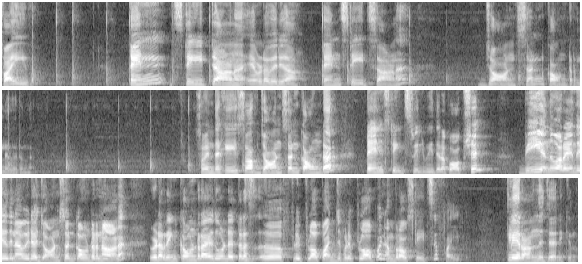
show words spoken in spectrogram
five ten state ആണ് എവിടെ വരിക? ടെൻ സ്റ്റേറ്റ്സ് ആണ് ജോൺസൺ കൗണ്ടറിൽ വരുന്നത്. So in the case of Johnson counter ten states will be there അപ്പോൾ ഓപ്ഷൻ ബി എന്ന് പറയുന്നത് ഇതിനാണ് വരിക? ജോൺസൺ കൗണ്ടറിനാണ് ഇവിടെ റിംഗ് കൗണ്ടർ ആയതുകൊണ്ട് എത്ര ഫ്ലിപ്പ് ഫ്ലോപ്പ് അഞ്ച് flip flop number of states five clear ആണെന്ന് വിചാരിക്കുന്നു.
